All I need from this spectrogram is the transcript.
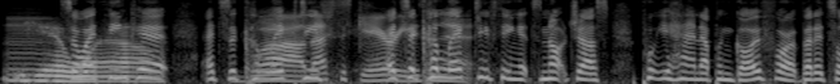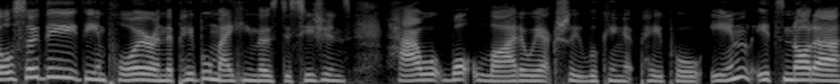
Yeah, So I think it it's a Wow, collective. that's scary, it's a isn't it? collective thing. It's not just put your hand up and go for it, but it's also the the employer and the people making those decisions. How what light are we actually looking at people in? It's not a.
